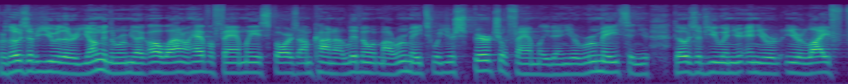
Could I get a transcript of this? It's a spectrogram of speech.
For those of you that are young in the room, you're like, oh, well, I don't have a family as far as I'm kind of living with my roommates. Well, your spiritual family, then your roommates and your, those of you in your, in, your, in your life.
